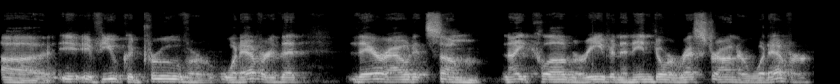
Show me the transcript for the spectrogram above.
uh, if you could prove or whatever that they're out at some nightclub or even an indoor restaurant or whatever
